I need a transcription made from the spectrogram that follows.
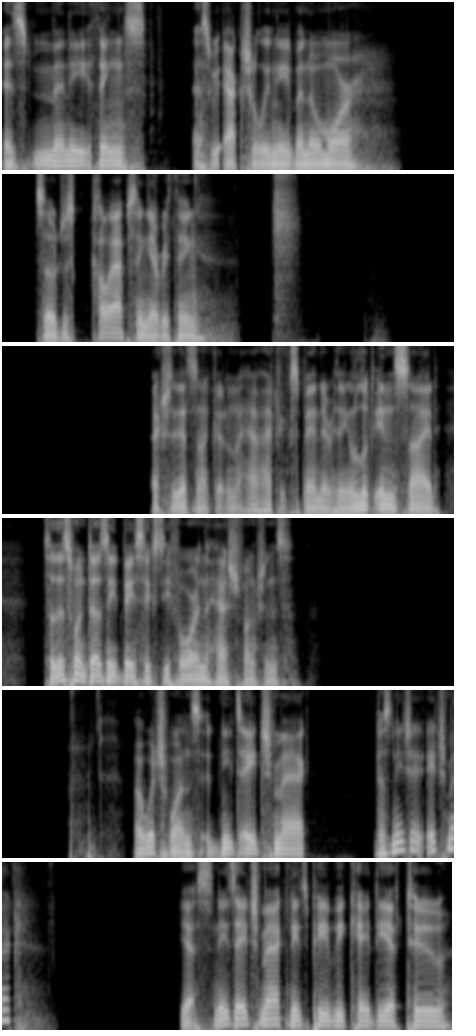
as many things as we actually need, but no more. So just collapsing everything. Actually, that's not good, and I have had to expand everything. I looked inside. So this one does need base 64 and the hash functions. Oh, which ones? It needs HMAC. Does it need HMAC? Yes, needs HMAC, needs PBKDF2,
